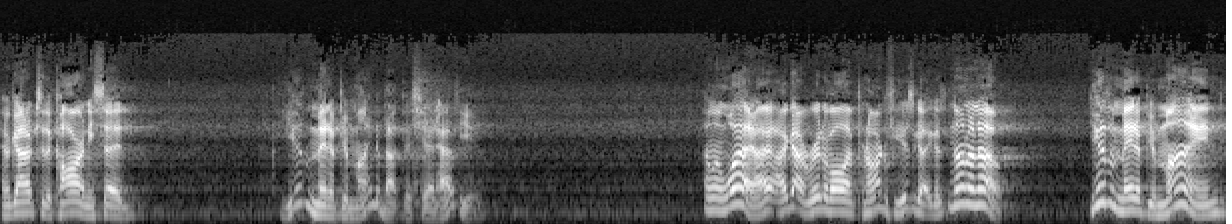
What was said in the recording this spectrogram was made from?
And we got up to the car and he said, You haven't made up your mind about this yet, have you? I went, What? I, I got rid of all that pornography years ago. He goes, No, no, no. You haven't made up your mind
